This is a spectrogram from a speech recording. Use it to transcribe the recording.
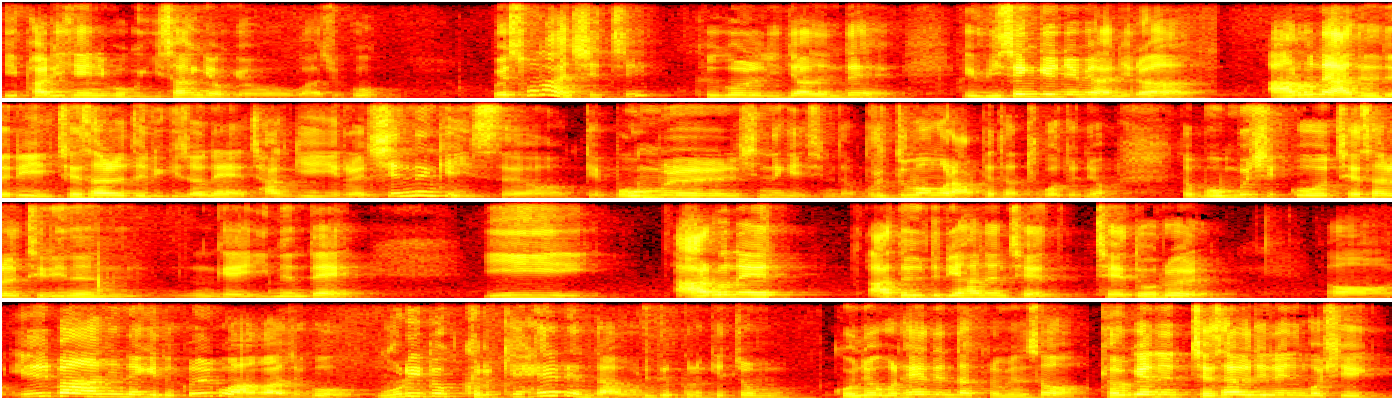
이 바리새인이 보고 이상 여겨 가지고 왜 손 안 씻지? 그걸 얘기하는데 위생 개념이 아니라 아론의 아들들이 제사를 드리기 전에 자기를 씻는 게 있어요. 몸을 씻는 게 있습니다. 물두멍을 앞에다 두거든요. 몸을 씻고 제사를 드리는 게 있는데 이 아론의 아들들이 하는 제, 제도를 어, 일반인에게도 끌고 와가지고 우리도 그렇게 해야 된다. 우리도 그렇게 좀 곤욕을 해야 된다. 그러면서 결국에는 제사를 드리는 것이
